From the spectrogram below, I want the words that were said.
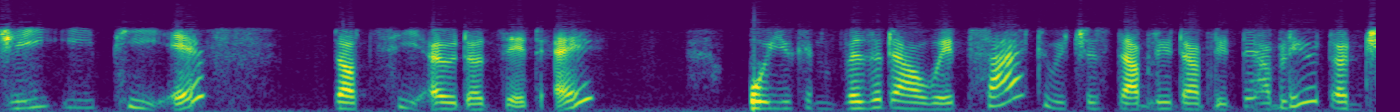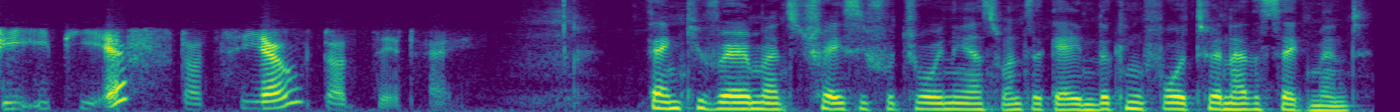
gepf.co.za or you can visit our website, which is www.gepf.co.za. Thank you very much, Tracy, for joining us once again. Looking forward to another segment.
